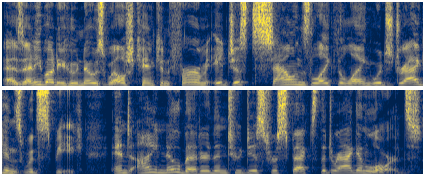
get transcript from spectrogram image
As anybody who knows Welsh can confirm, it just sounds like the language dragons would speak, and I know better than to disrespect the Dragon Lords.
